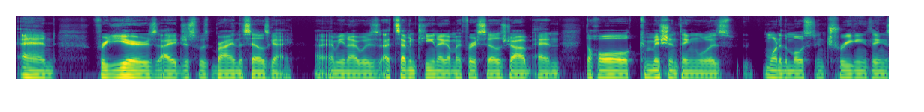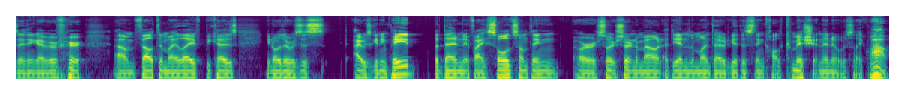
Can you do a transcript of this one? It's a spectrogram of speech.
and for years, I just was Brian, the sales guy. I mean, I was at 17, I got my first sales job, and the whole commission thing was one of the most intriguing things I think I've ever um, felt in my life because, you know, there was this, I was getting paid, but then if I sold something or a certain amount at the end of the month, I would get this thing called commission. And it was like, wow,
